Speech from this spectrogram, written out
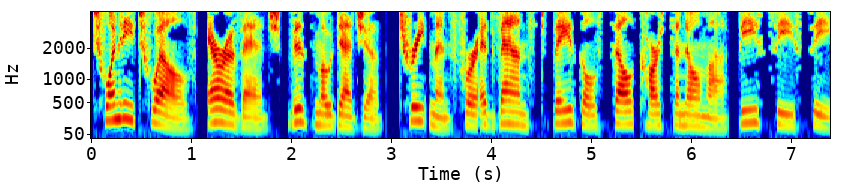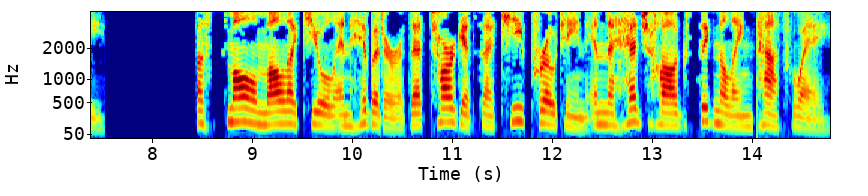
2012, Erivedge vismodegib, treatment for advanced basal cell carcinoma BCC. A small molecule inhibitor that targets a key protein in the hedgehog signaling pathway.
